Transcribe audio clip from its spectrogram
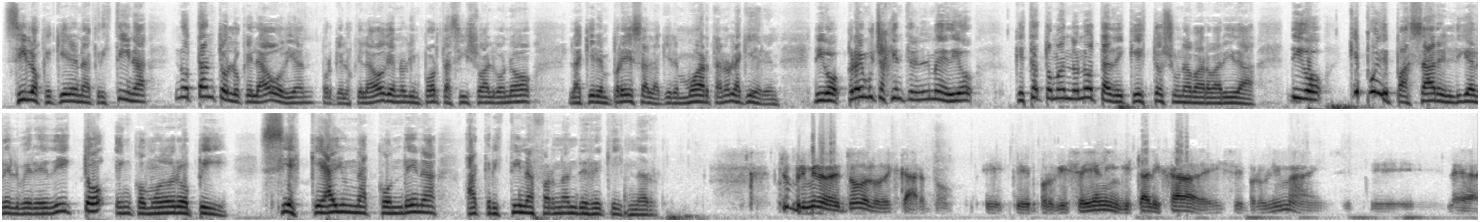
sí los que quieren a Cristina, no tanto los que la odian, porque los que la odian no le importa si hizo algo o no, la quieren presa, la quieren muerta, no la quieren. Digo, pero hay mucha gente en el medio que está tomando nota de que esto es una barbaridad. Digo, ¿qué puede pasar el día del veredicto en Comodoro Pi si es que hay una condena a Cristina Fernández de Kirchner? Yo primero de todo lo descarto, este, porque si hay alguien que está alejada de ese problema es este, la,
